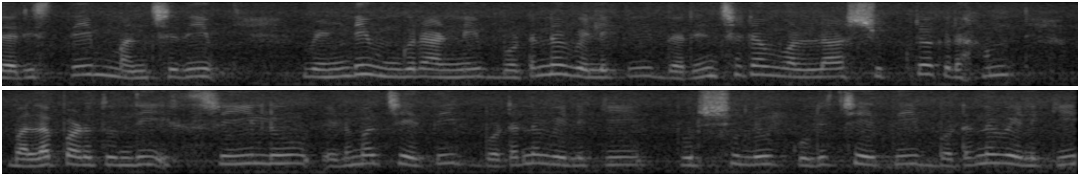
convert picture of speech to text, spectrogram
ధరిస్తే మంచిది. వెండి ఉంగరాన్ని బొటన వేలికి ధరించడం వల్ల శుక్రగ్రహం బలపడుతుంది. స్త్రీలు ఎడమ చేతి బొటన వేలికి పురుషులు కుడి చేతి బొటన వేలికి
